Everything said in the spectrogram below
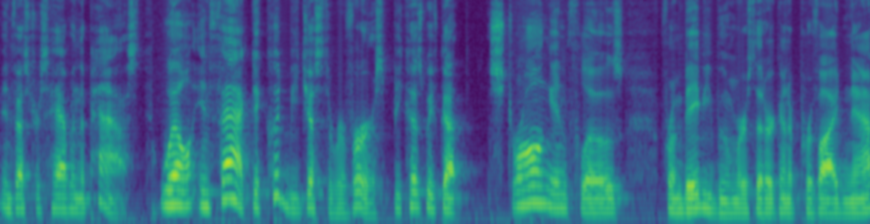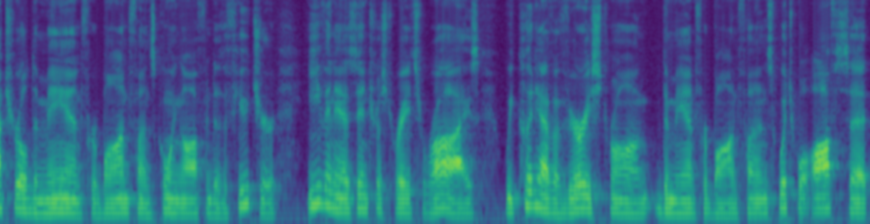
investors have in the past. Well, in fact, it could be just the reverse because we've got strong inflows from baby boomers that are going to provide natural demand for bond funds going off into the future, even as interest rates rise, we could have a very strong demand for bond funds, which will offset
